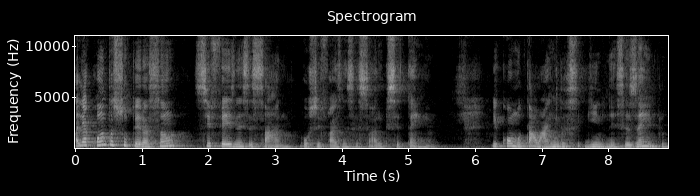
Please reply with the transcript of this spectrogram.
Olha quanta superação se fez necessário ou se faz necessário que se tenha. E como tal, ainda seguindo nesse exemplo,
